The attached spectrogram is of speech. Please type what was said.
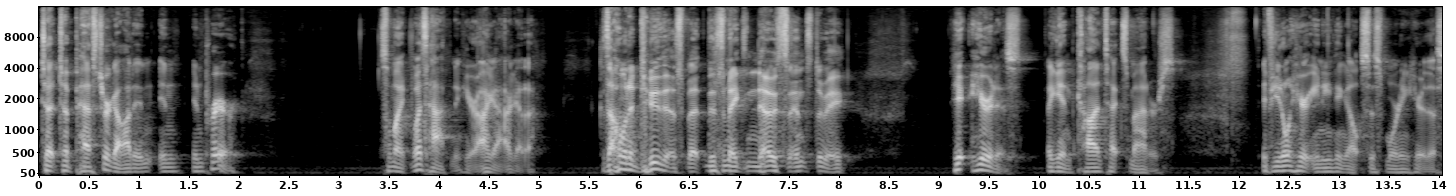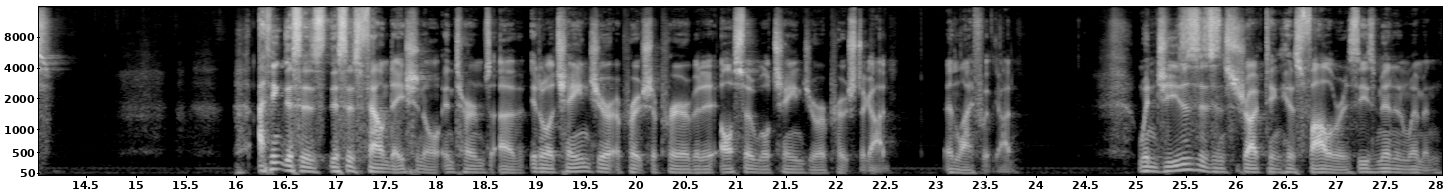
to, to pester God in, in, in prayer. So I'm like, what's happening here? I, got, I gotta, because I want to do this, but this makes no sense to me. Here, here it is. Again, context matters. If you don't hear anything else this morning, hear this. I think this is this is foundational in terms of it'll change your approach to prayer, but it also will change your approach to God and life with God. When Jesus is instructing his followers, these men and women,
